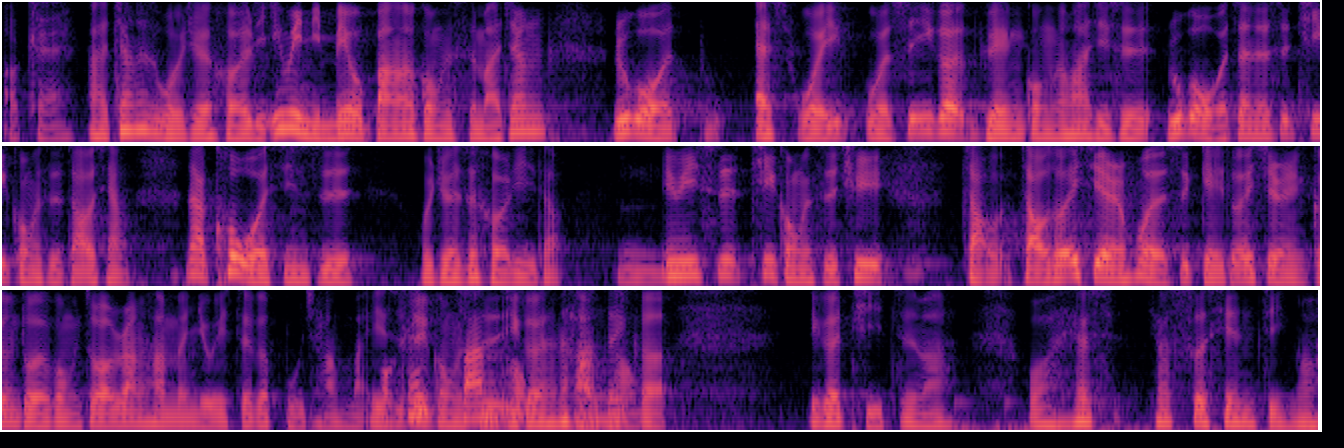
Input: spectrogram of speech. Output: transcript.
OK 啊，这样子我觉得合理，因为你没有帮到公司嘛。这样如果 as 我一我是一个员工的话，其实如果我真的是替公司着想，那扣我薪资，我觉得是合理的。嗯，因为是替公司去找找多一些人，或者是给多一些人更多的工作，让他们有这个补偿嘛，也是对公司一个很好的一赞个一个体制嘛。哇，要要设陷阱哦，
